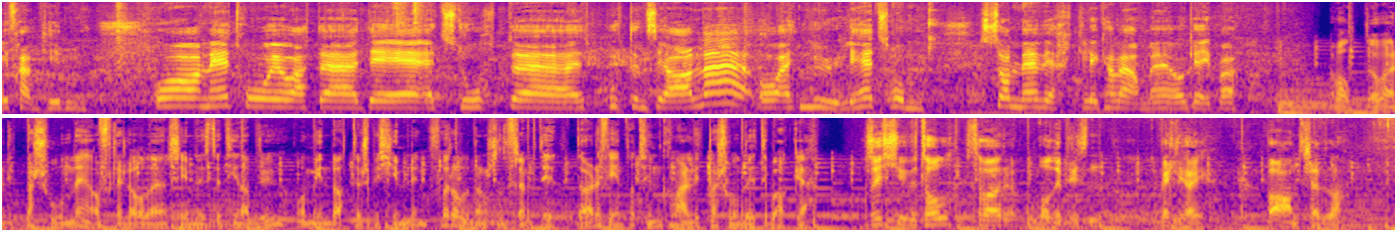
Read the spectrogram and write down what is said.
i fremtiden. Og vi tror jo at det er et stort potensial og et mulighetsrom som vi virkelig kan være med å gripe. Valgte å være litt personlig og fortelle olje- og energiminister Tina Bru om min datters bekymring for oljebransjens fremtid. Da er det fint at hun kan være litt personlig tilbake. Altså I 2012 så var oljeprisen veldig høy. Hva annet skjedde da?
